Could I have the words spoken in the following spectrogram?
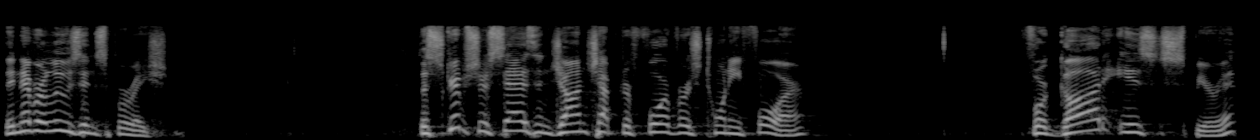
They never lose inspiration. The scripture says in John chapter 4, verse 24, For God is spirit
